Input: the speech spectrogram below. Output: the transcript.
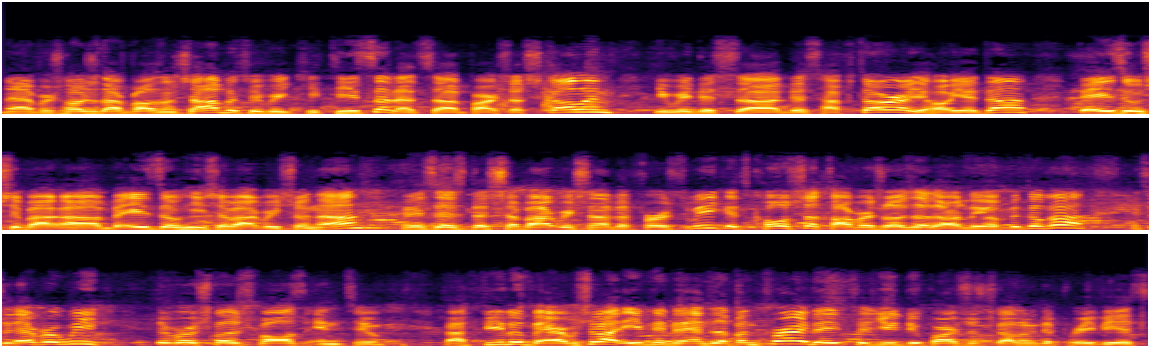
Now, for Shlosh Dar falls on Shabbos, we read Kitisa, that's uh, Parsha Shkalim. You read this uh, this Haftarah, Yehoyada. Be'ezo Shabbat, uh, Be'ezo Hi Shabbat Rishona. And it says the Shabbat Rishonah, the first week, it's Kol Shachavar Shlosh Dar Leopitucha. And so every week, the Rosh Chodesh falls into. Bafilu Be'erev Shabbat, even if it ends up on Friday, so you do Parsha Shkalim the previous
